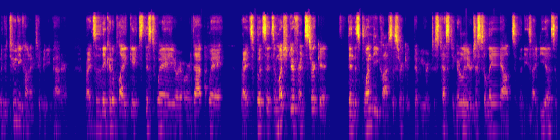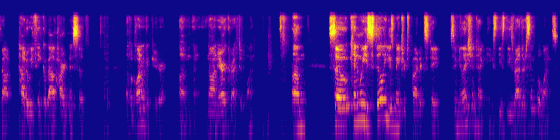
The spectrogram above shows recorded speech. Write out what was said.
with a 2D connectivity pattern, right? So they could apply gates this way or, or that way, right? So it's, it's a much different circuit than this 1D class of circuit that we were just testing earlier, just to lay out some of these ideas about how do we think about hardness of of a quantum computer, um, a non-error corrected one. Um, so can we still use matrix product state simulation techniques, these, these rather simple ones,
